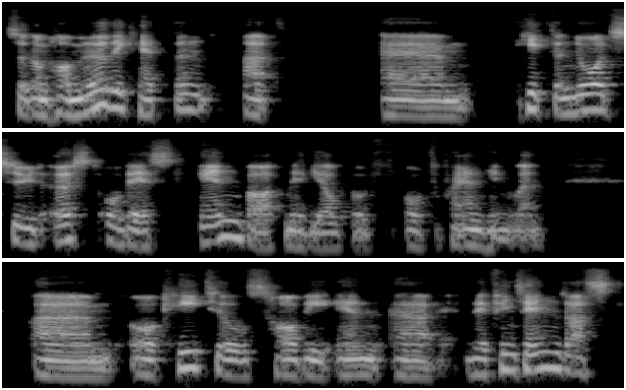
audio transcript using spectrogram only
Så de har möjligheten att um, hitta nord, syd, öst och väst enbart med hjälp av, av stjärnhimlen. Um, och hittills har vi en, uh, det finns endast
